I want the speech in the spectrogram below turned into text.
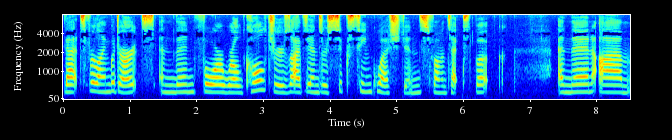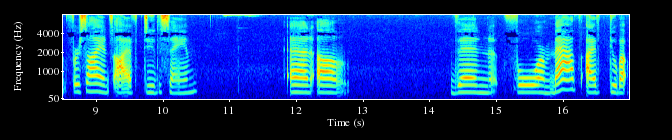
that's for language arts. And then for world cultures, I have to answer 16 questions from a textbook. And then um, for science, I have to do the same. And um, then for math, I have to do about,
